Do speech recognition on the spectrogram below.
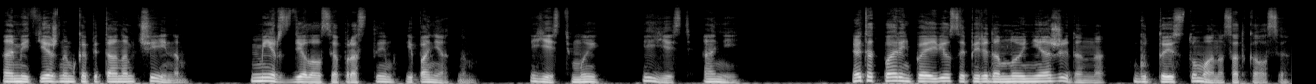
а мятежным капитаном Чейном. Мир сделался простым и понятным. Есть мы, и есть они. Этот парень появился передо мной неожиданно, будто из тумана соткался.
